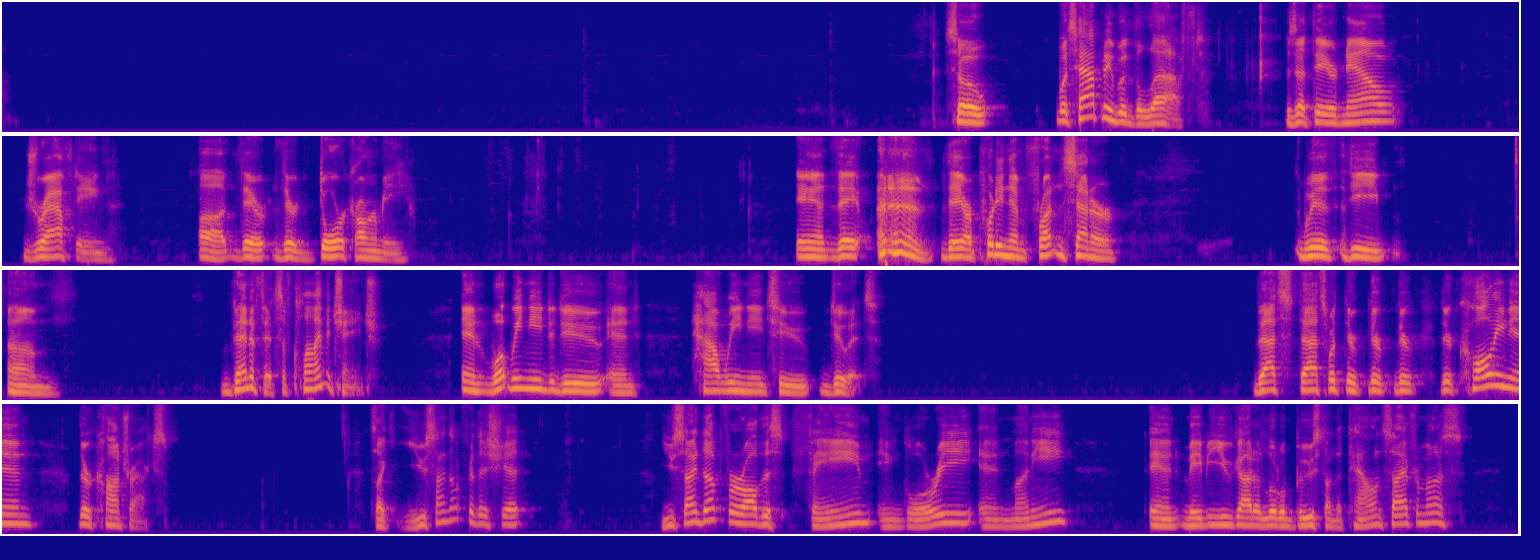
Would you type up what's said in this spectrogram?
So, what's happening with the left is that they are now drafting uh, their their dork army, and they they are putting them front and center with the um, benefits of climate change and what we need to do and how we need to do it. That's that's what they're they're they're they're calling in their contracts. It's like you signed up for this shit. You signed up for all this fame and glory and money and maybe you got a little boost on the talent side from us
